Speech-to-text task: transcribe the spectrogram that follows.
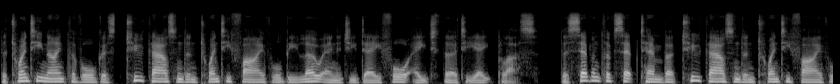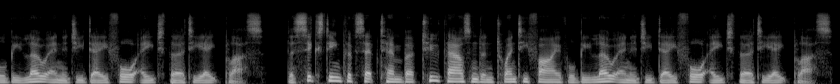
The 29th of August 2025 will be Low Energy Day for age 38 plus. The 7th of September 2025 will be Low Energy Day for age 38 plus. The 16th of September 2025 will be Low Energy Day for age 38 plus.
